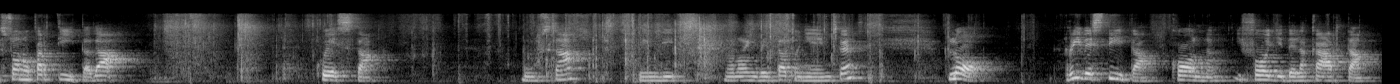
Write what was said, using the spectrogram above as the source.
sono partita da questa busta quindi non ho inventato niente. L'ho rivestita con i fogli della carta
